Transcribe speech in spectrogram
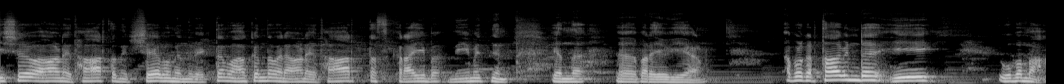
ഈശോ ആണ് യഥാർത്ഥ നിക്ഷേപം എന്ന് വ്യക്തമാക്കുന്നവനാണ് യഥാർത്ഥ സ്ക്രൈബ് നിയമജ്ഞൻ എന്ന് പറയുകയാണ്. അപ്പോൾ കർത്താവിന്റെ ഈ ഉപമ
